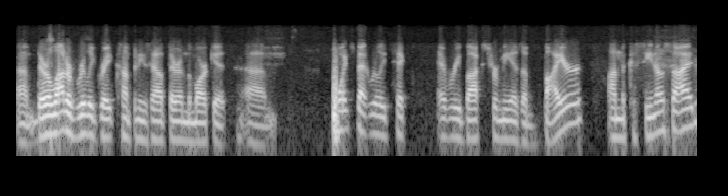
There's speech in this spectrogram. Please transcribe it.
um, there are a lot of really great companies out there in the market. Um, PointsBet really ticked every box for me as a buyer on the casino side,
